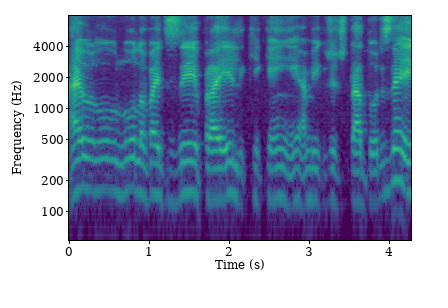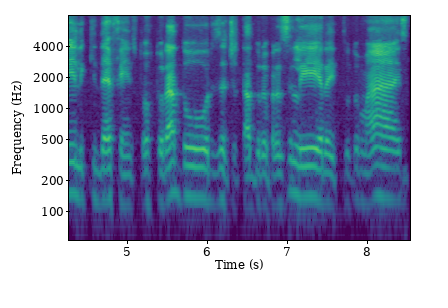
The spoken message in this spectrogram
Aí o Lula vai dizer para ele que quem é amigo de ditadores é ele que defende torturadores, a ditadura brasileira e tudo mais.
